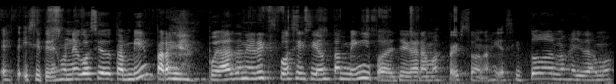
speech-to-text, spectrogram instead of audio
Este, y si tienes un negocio también, para que pueda tener exposición también y poder llegar a más personas. Y así todos nos ayudamos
